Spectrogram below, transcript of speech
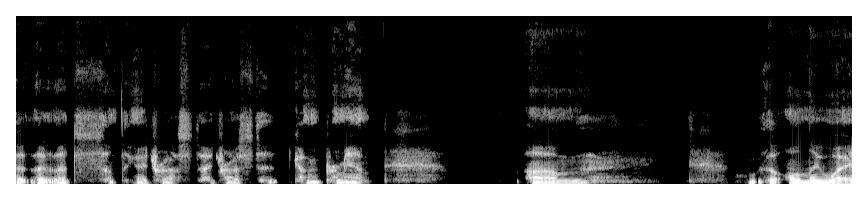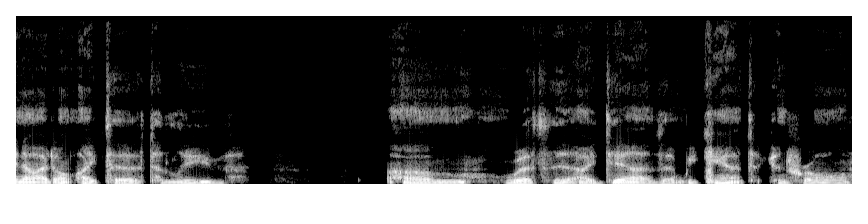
that, that, that's something I trust. I trust it coming from him. Um, the only way now I don't like to to leave um, with the idea that we can't control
